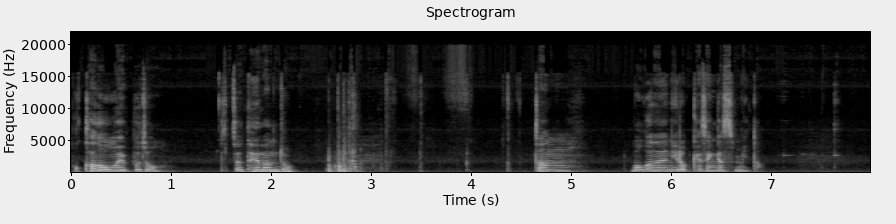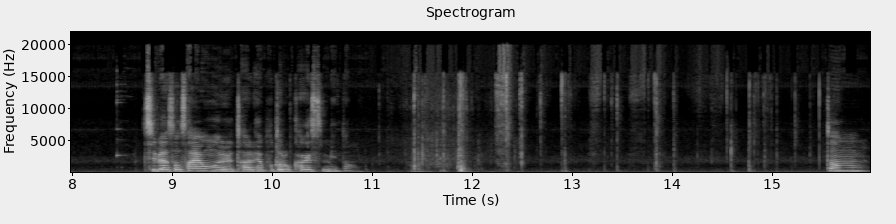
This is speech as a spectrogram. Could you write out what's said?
포카 너무 예쁘죠? 진짜 대만족. 짠! 머그는 이렇게 생겼습니다. 집에서 사용을 잘 해보도록 하겠습니다. 짠!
